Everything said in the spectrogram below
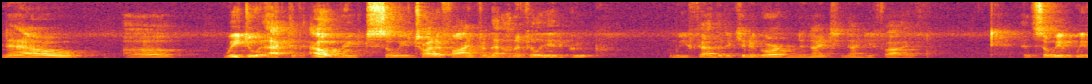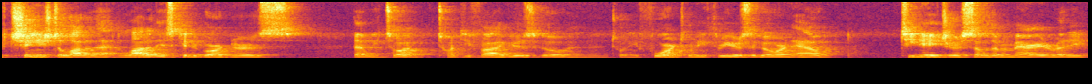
now, uh, we do active outreach, so we try to find from that unaffiliated group. We founded a kindergarten in 1995. And so we, we've changed a lot of that. And a lot of these kindergartners that we taught 25 years ago and, and 24 and 23 years ago are now teenagers. Some of them are married already.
